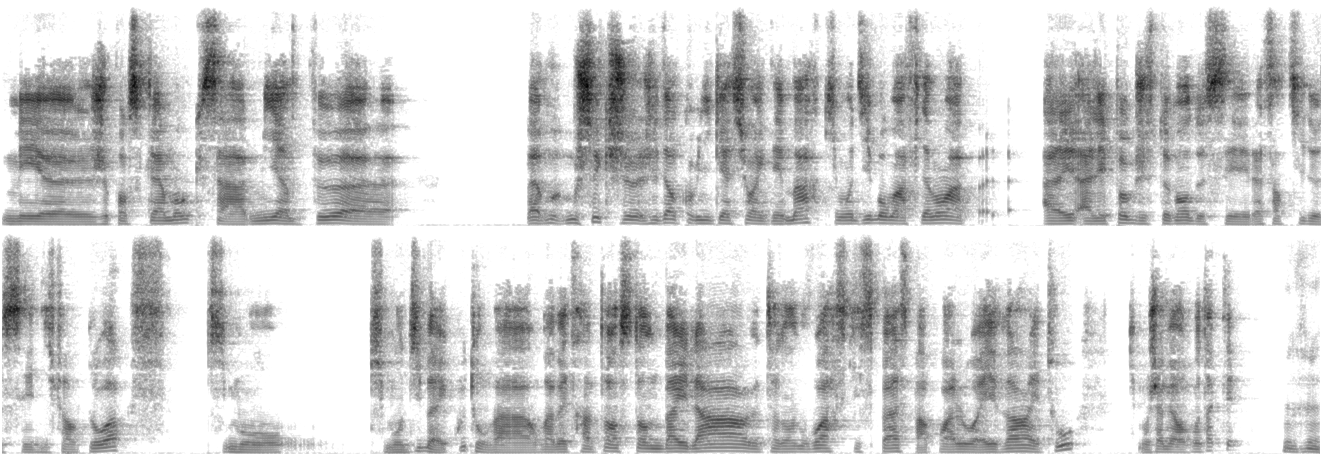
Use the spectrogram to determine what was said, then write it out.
mais euh, je pense clairement que ça a mis un peu... Euh, bah, je sais que j'étais en communication avec des marques qui m'ont dit, bon, bah, finalement, à, à, l'époque justement de ces, la sortie de ces différentes lois, qui m'ont qui m'ont dit, bah écoute, on va, on va mettre un peu en stand-by là, en attendant de voir ce qui se passe par rapport à la loi E20 et tout, qui m'ont jamais recontacté. Mmh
